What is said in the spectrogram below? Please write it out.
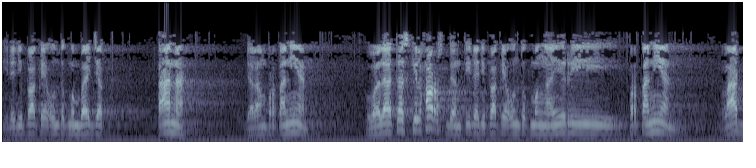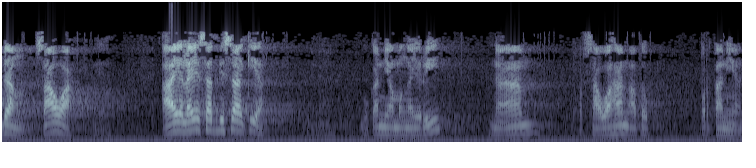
Tidak dipakai untuk membajak tanah dalam pertanian. Wala taskil hars dan tidak dipakai untuk mengairi pertanian, ladang, sawah. Ay laysat bisakiyah bukan yang mengairi naam persawahan atau pertanian.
